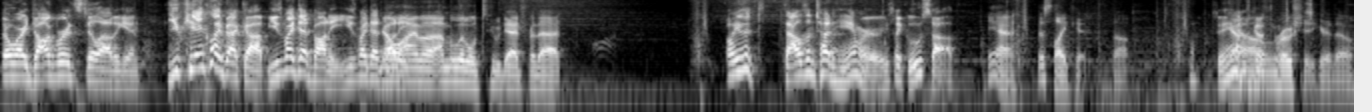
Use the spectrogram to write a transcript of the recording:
Don't worry, Dogbird's still out again. You can't climb back up. Use my dead body. Use my dead No, body. No, I'm a, I'm a little too dead for that. Oh, he's a thousand ton hammer. He's like Usopp. Yeah, just like it. Stop. Damn. Yeah, I'm just gonna throw shit here though.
